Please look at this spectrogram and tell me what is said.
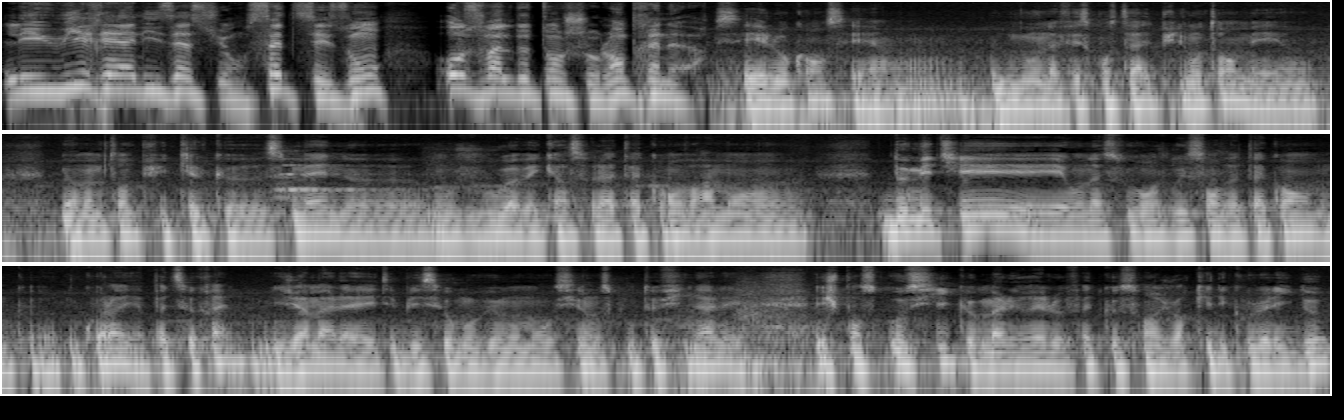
les huit réalisations cette saison. Oswald Tonchot, l'entraîneur. C'est éloquent, c'est un... nous on a fait ce constat depuis longtemps, mais, euh, mais en même temps depuis quelques semaines, euh, on joue avec un seul attaquant vraiment euh, de métier et on a souvent joué sans attaquant, donc, donc voilà, il n'y a pas de secret. Jamal a été blessé au mauvais moment aussi dans le sprint final et, et, je pense aussi que malgré le fait que ce soit un joueur qui découle la Ligue 2,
